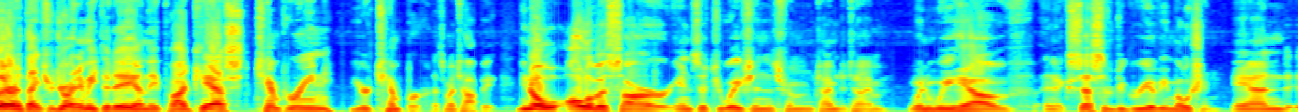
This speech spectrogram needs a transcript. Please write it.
there, and thanks for joining me today on the podcast Tempering Your Temper. That's my topic. You know, all of us are in situations from time to time when we have an excessive degree of emotion and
